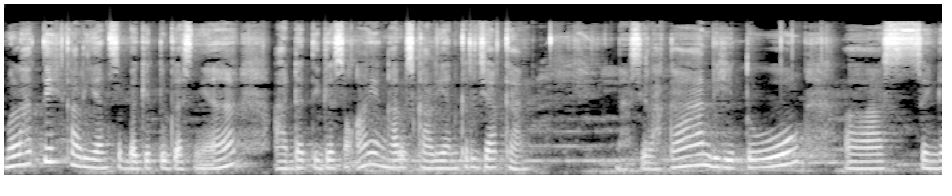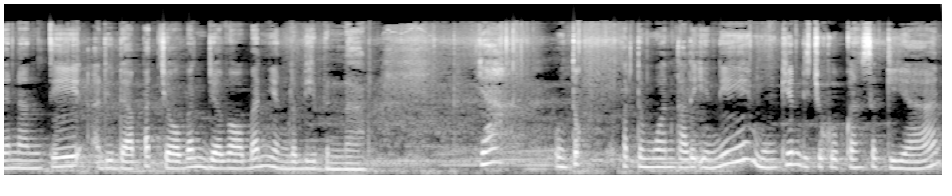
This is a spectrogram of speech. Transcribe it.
melatih kalian sebagai tugasnya ada tiga soal yang harus kalian kerjakan. Nah, silahkan dihitung uh, sehingga nanti didapat jawaban-jawaban yang lebih benar. Ya, untuk pertemuan kali ini mungkin dicukupkan sekian.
